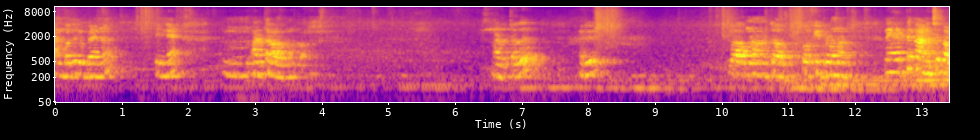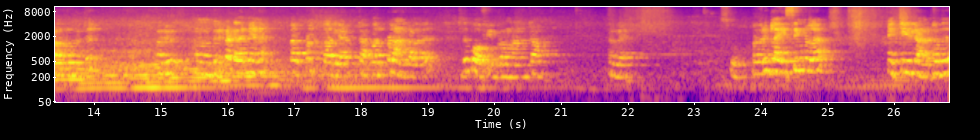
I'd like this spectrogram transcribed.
അൻപത് രൂപയാണ്. പിന്നെ അടുത്ത കളർ നോക്കാം. അടുത്തത് ഒരു ബ്രൗൺ ആണ് കേട്ടോ കോഫി ബ്രൗൺ ആണ്. നേരത്തെ കാണിച്ച കളർ വന്നിട്ട് ഒരു ഇതിൽ പെട്ട തന്നെയാണ്. പർപ്പിൾ കളറിലാണ് കേട്ടോ പർപ്പിൾ ആണ് കളർ ഇത് കോഫി ബ്രൗൺ ആണ് കേട്ടോ അല്ലേ? സൂപ്പർ ഒരു ഗ്ലൈസിംഗ് ഉള്ള മെറ്റീരിയൽ ആണ് കേട്ടോ ഇത്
